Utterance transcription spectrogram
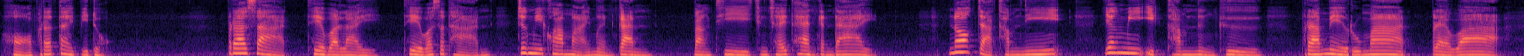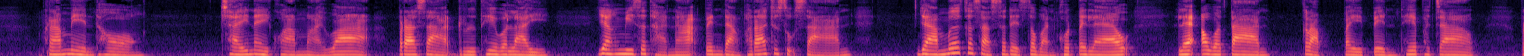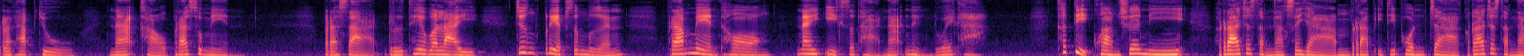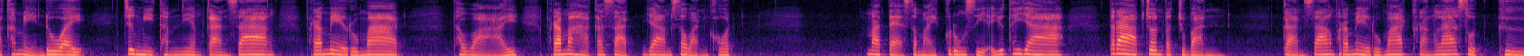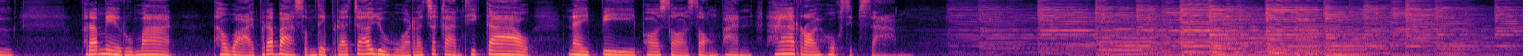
หอพระไตรปิฎก ปราสาท เทวาลัย เทวสถานจึงมีความหมายเหมือนกัน บางทีจึงใช้แทนกันได้ นอกจากคำนี้ยังมีอีกคำหนึ่งคือ พระเมรุมาตร แปลว่า พระเมนทอง ใช้ในความหมายว่า ปราสาทหรือเทวไลยยังมีสถานะเป็นด่างพระราชสุสานยามเมื่อกษัตริย์เสด็จสวรรคตไปแล้ว และอวตารกลับไปเป็นเทพเจ้า ประทับอยู่ณเขาพระสุเมน ปราสาทหรือเทวไลยจึงเปรียบเสมือน พระเมนทองในอีกสถานะหนึ่งด้วยค่ะ คติความเชื่อนี้ ราชสำนักสยามรับอิทธิพลจากราชสำนักเขมรด้วย จึงมีธรรมเนียมการสร้างพระเมรุมาตร ถวาย พระมหากษัตริย์ ยามสวรรคต มาแต่สมัยกรุงศรีอยุธยา ตราบจนปัจจุบัน การสร้างพระเมรุมาตรครั้งล่าสุดคือ พระเมรุมาตร ถวายพระบาทสมเด็จพระเจ้าอยู่หัวรัชกาลที่ 9 ในปี พศ 2563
